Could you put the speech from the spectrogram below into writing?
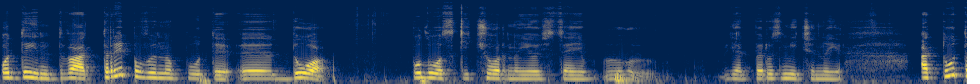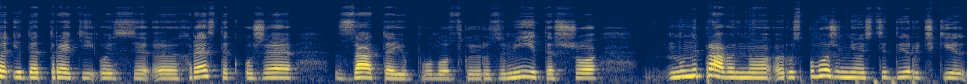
1, 2, 3 повинно бути е, до полоски чорної, ось цієї, е, якби розміченої. А тут іде третій ось е, хрестик уже за тією полоскою. Розумієте, що ну, неправильно розположені ось ці дирочки.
